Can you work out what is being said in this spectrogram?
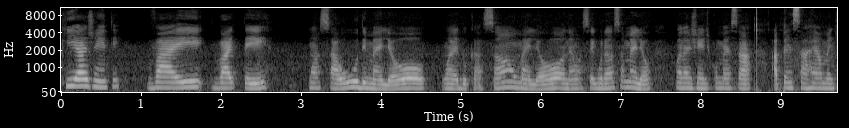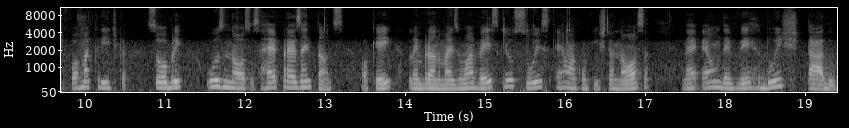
que a gente vai vai ter uma saúde melhor, uma educação melhor, né, uma segurança melhor, quando a gente começar a pensar realmente de forma crítica sobre os nossos representantes, ok? Lembrando mais uma vez que o SUS é uma conquista nossa, né? É um dever do Estado,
